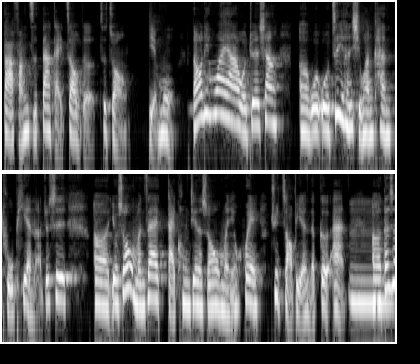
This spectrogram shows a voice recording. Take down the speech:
把房子大改造的这种节目。然后另外啊，我觉得像呃，我我自己很喜欢看图片啊，就是呃，有时候我们在改空间的时候，我们也会去找别人的个案，嗯，呃，但是。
